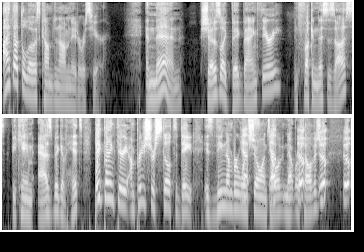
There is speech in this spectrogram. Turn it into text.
I thought the lowest common denominator was here. And then shows like Big Bang Theory and fucking This Is Us became as big of hits. Big Bang Theory, I'm pretty sure still to date, is the number one Yes. show on Yep. network Yep. television. Yep.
